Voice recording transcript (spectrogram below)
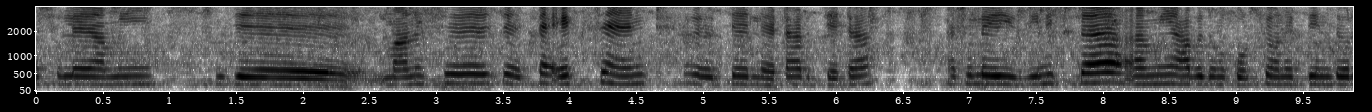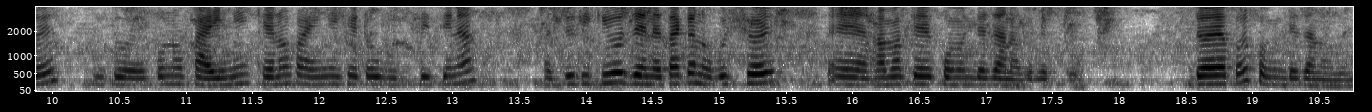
আসলে আমি যে মানুষের যে একটা অ্যাকসেন্ট যে লেটার যেটা, আসলে এই জিনিসটা আমি আবেদন করছি অনেক দিন ধরে। কিন্তু এখনও পাইনি। কেন পাইনি সেটাও বুঝতেছি না। আর যদি কেউ জেনে থাকেন, অবশ্যই আমাকে কমেন্টে জানাবেন একটু। দয়া করে কমেন্টে জানাবেন।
